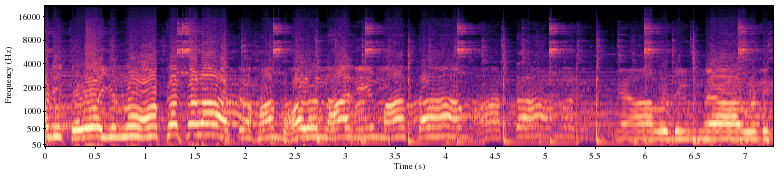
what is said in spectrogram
મારી કળોયનો કકળાટ સાંભળનારી માતા માતા મારી મ્યાલડી મ્યાલડી.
